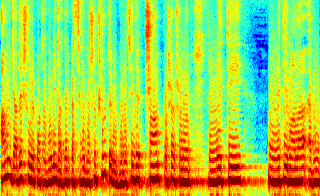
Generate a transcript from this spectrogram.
আমি যাদের সঙ্গে কথা বলি, যাদের কাছ থেকে দর্শক শুরুতে আমি বলেছি যে ট্রাম্প প্রশাসনের নীতি, নীতিমালা এবং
